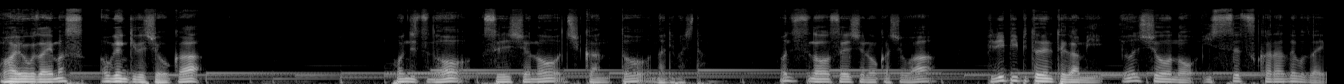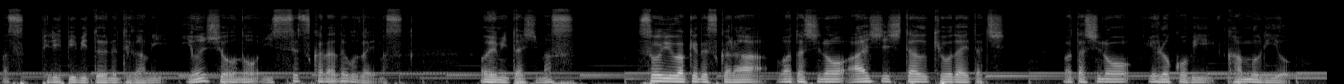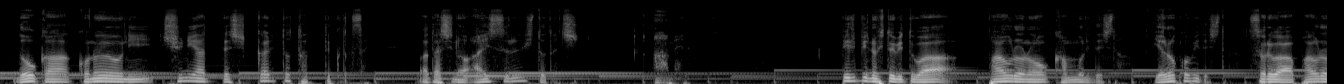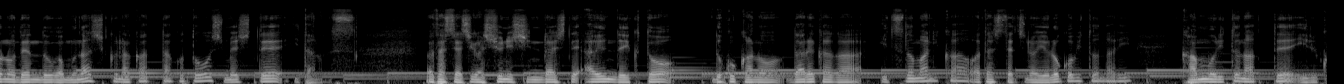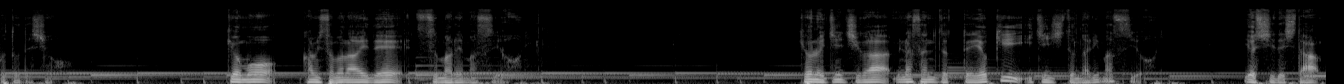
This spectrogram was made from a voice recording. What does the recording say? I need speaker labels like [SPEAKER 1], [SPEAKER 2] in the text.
[SPEAKER 1] おはようございます。お元気でしょうか？本日の聖書の時間となりました。本日の聖書の箇所は、ピリピ人への手紙4章の1節からでございます。ピリピ人への手紙4章の1節からでございます。お読みいたします。そういうわけですから、私の愛し慕う兄弟たち、私の喜び、冠を、どうかこのように主にあってしっかりと立ってください。私の愛する人たち。アーメン。ピリピの人々はパウロの冠でした。喜びでした。それはパウロの伝道が虚しくなかったことを示していたのです。私たちが主に信頼して歩んでいくと、どこかの誰かがいつの間にか私たちの喜びとなり、冠となっていることでしょう。今日も神様の愛で包まれますように今日の一日が皆さんにとって良き一日となりますようによッしーでした。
